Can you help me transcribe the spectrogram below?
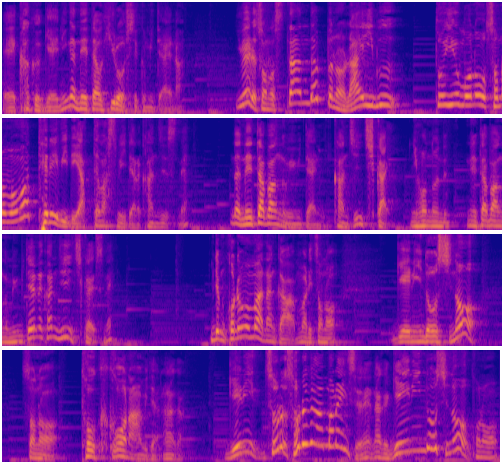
えー各芸人がネタを披露していくみたいな。いわゆるそのスタンドアップのライブというものをそのままテレビでやってますみたいな感じですね。だネタ番組みたいな感じに近い。日本のネタ番組みたいな感じに近いですね。でもこれもまあなんかあんまりその芸人同士のそのトークコーナーみたいな、なんか芸人、それ、それがあんまないんですよね。なんか芸人同士のこの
